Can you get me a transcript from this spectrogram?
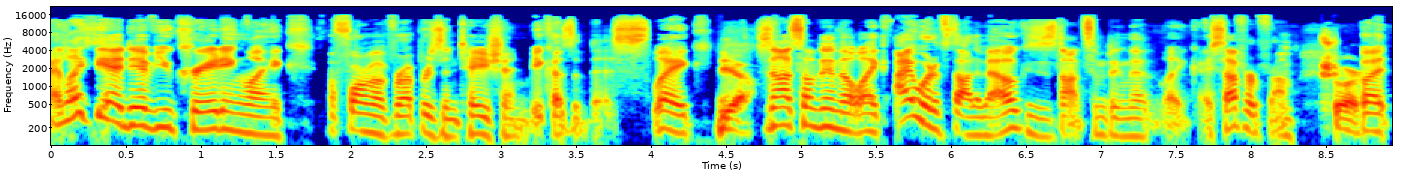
I like the idea of you creating like a form of representation because of this. Like, Yeah. it's not something that like I would have thought about because it's not something that like I suffer from. Sure. But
